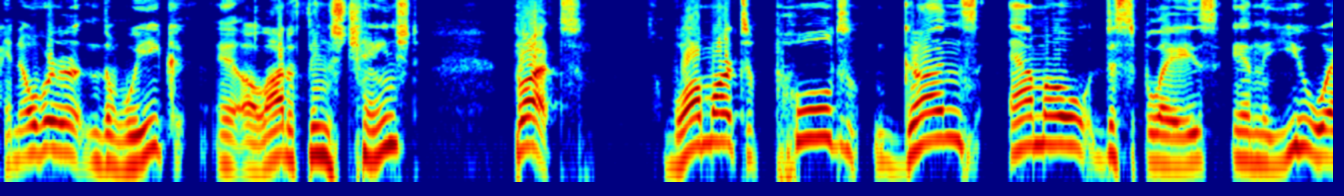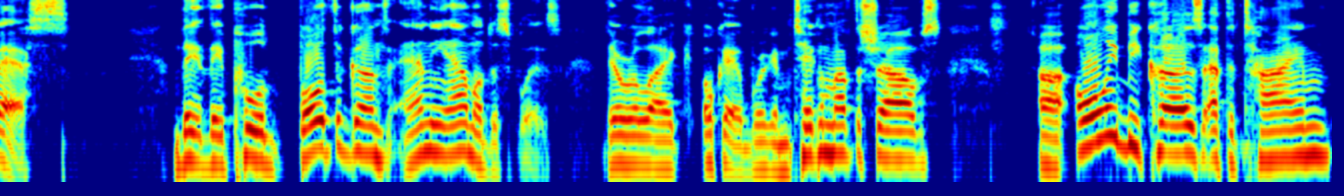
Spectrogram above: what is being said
and over the week, a lot of things changed, but Walmart pulled guns ammo displays in the US. They, they pulled both the guns and the ammo displays. They were like, okay, we're going to take them off the shelves. Uh, only because at the time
